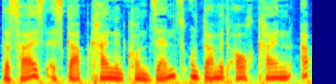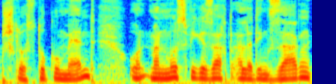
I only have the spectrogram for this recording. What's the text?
Das heißt, es gab keinen Konsens und damit auch kein Abschlussdokument. Und man muss, wie gesagt, allerdings sagen,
